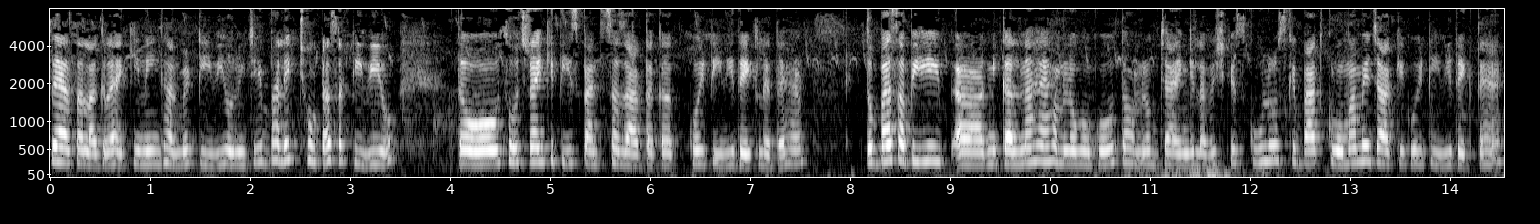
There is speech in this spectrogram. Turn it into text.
से ऐसा लग रहा है कि नहीं, घर में टीवी होनी चाहिए, भले एक छोटा सा टीवी हो तो सोच रहे हैं कि तीस पैंतीस हज़ार तक का कोई टीवी देख लेते हैं। तो बस अभी आ, निकलना है हम लोगों को तो हम लोग जाएँगे लविश के स्कूल और उसके बाद क्रोमा में जाके कोई टीवी देखते हैं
